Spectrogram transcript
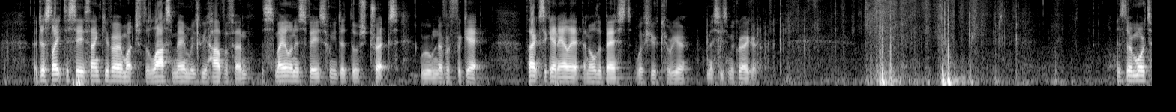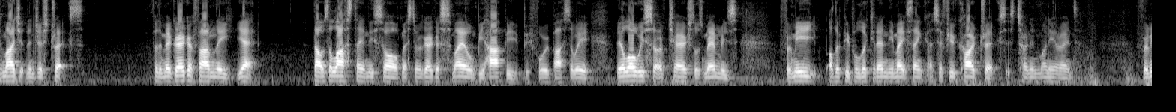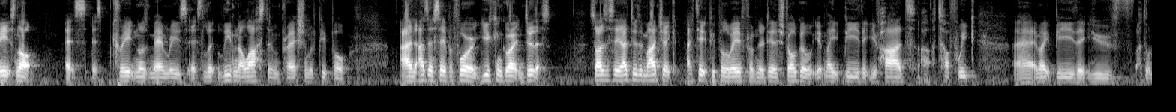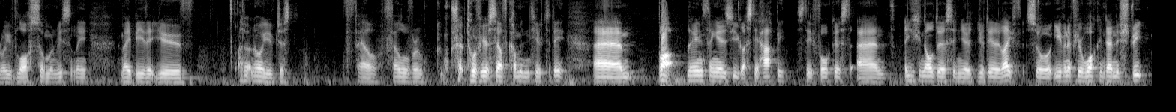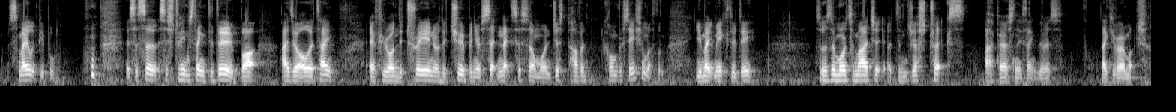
I'd just like to say thank you very much for the last memories we have of him. The smile on his face when he did those tricks, we will never forget. Thanks again, Elliot, and all the best with your career. Mrs. McGregor. Is there more to magic than just tricks? For the McGregor family, yeah. That was the last time they saw Mr. McGregor smile and be happy before he passed away. They'll always sort of cherish those memories. For me, other people looking in, they might think it's a few card tricks, it's turning money around. For me, it's not. It's, it's creating those memories, it's leaving a lasting impression with people. And as I said before, you can go out and do this. So as I say, I do the magic, I take people away from their daily struggle. It might be that you've had a, a tough week, uh, it might be that you've, I don't know, you've lost someone recently. It might be that you've, I don't know, you've just fell, fell over, tripped over yourself coming here today. Um, but the main thing is you've got to stay happy, stay focused, and you can all do this in your, your daily life. So even if you're walking down the street, smile at people. it's, a, it's a strange thing to do, but I do it all the time. If you're on the train or the tube and you're sitting next to someone, just have a conversation with them. You might make their day. So is there more to magic than just tricks? I personally think there is. Thank you very much.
